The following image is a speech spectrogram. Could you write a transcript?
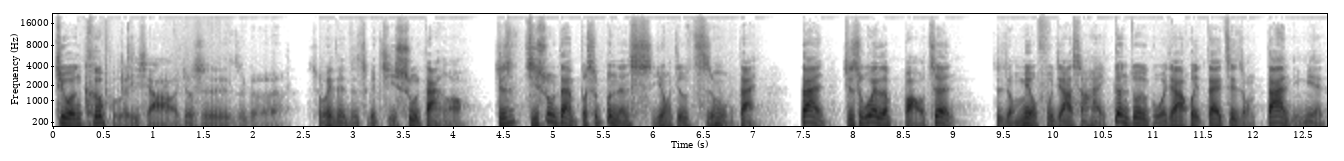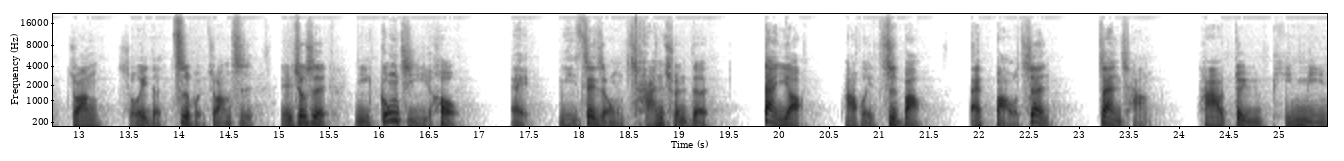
据文科普了一下啊，就是这个所谓的这个极速弹哦，其实极速弹不是不能使用，就是子母弹，但其实为了保证这种没有附加伤害，更多的国家会在这种弹里面装所谓的自毁装置，也就是。你攻击以后，哎，你这种残存的弹药，它会自爆，来保证战场它对于平民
